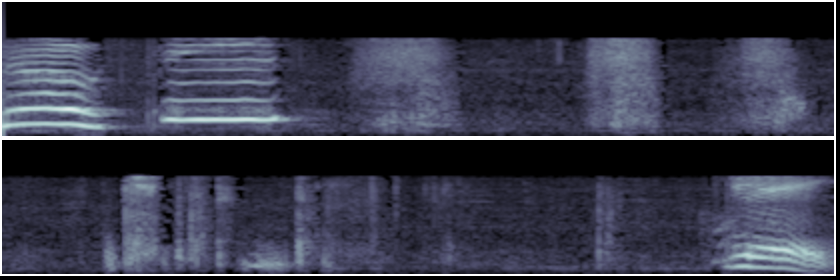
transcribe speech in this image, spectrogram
No. Yay.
